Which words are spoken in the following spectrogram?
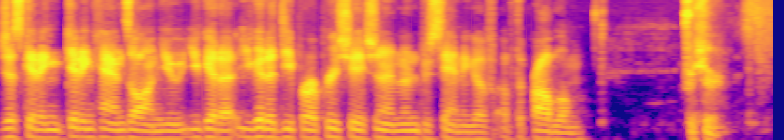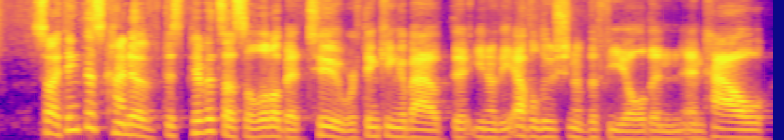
just getting getting hands on, you you get a you get a deeper appreciation and understanding of of the problem. for sure So I think this kind of this pivots us a little bit too. We're thinking about the you know the evolution of the field and and how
